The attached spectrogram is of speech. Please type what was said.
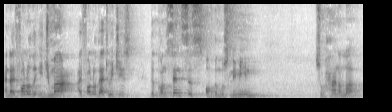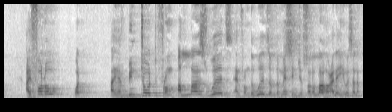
and I follow the ijma'. I follow that which is the consensus of the Muslimin. Subhanallah. I follow what I have been taught from Allah's words and from the words of the Messenger sallallahu alaihi wasallam.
